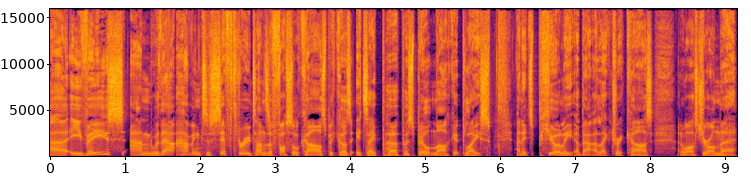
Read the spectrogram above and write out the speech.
uh, EVs and without having to sift through tons of fossil cars because it's a purpose built marketplace and it's purely about electric cars. And whilst you're on there, there.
